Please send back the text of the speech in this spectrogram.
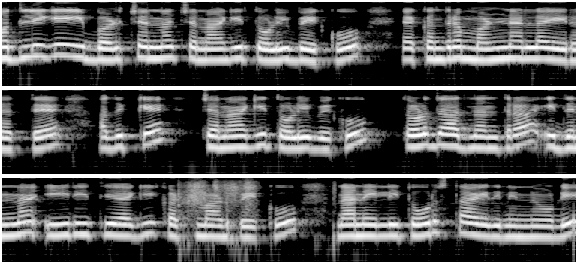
ಮೊದಲಿಗೆ ಈ ಬಳ್ಚನ್ನು ಚೆನ್ನಾಗಿ ತೊಳಿಬೇಕು, ಯಾಕಂದರೆ ಮಣ್ಣೆಲ್ಲ ಇರುತ್ತೆ, ಅದಕ್ಕೆ ಚೆನ್ನಾಗಿ ತೊಳಿಬೇಕು. ತೊಳೆದಾದ ನಂತರ ಇದನ್ನು ಈ ರೀತಿಯಾಗಿ ಕಟ್ ಮಾಡಬೇಕು. ನಾನು ಇಲ್ಲಿ ತೋರಿಸ್ತಾ ಇದ್ದೀನಿ ನೋಡಿ,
